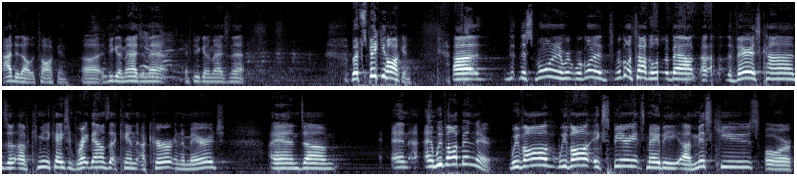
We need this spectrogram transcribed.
I did all the talking. Uh, if you can imagine Can't that. If you can imagine that. But speaking of talking, uh, th- this morning we're, we're going to we're going to talk a little about uh, the various kinds of, of communication breakdowns that can occur in a marriage, and um, and and we've all been there. We've all we've all experienced maybe uh, miscues or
